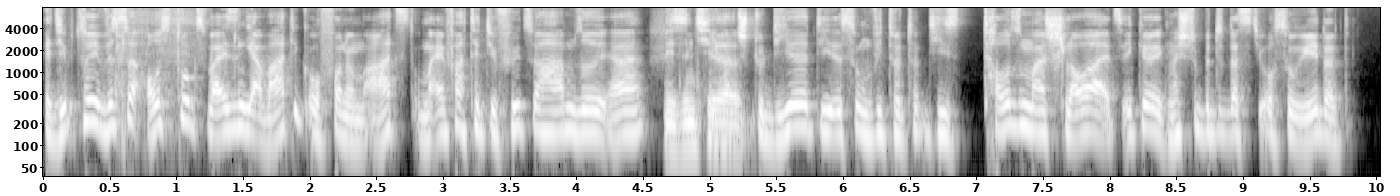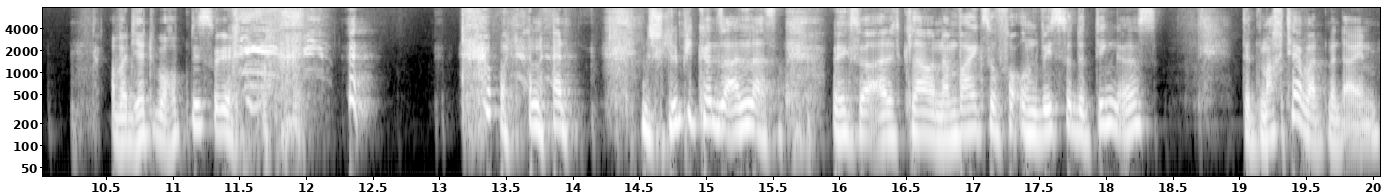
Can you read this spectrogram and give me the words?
es gibt so gewisse Ausdrucksweisen, die erwarte ich auch von einem Arzt, um einfach das Gefühl zu haben, so, ja, Wir sind die hier, hat studiert, die ist irgendwie total, die ist tausendmal schlauer als ich. Ich möchte bitte, dass die auch so redet. Aber die hat überhaupt nicht so geredet. Und dann hat ein Schlüppi können sie anlassen. Und ich so, alles klar. Und dann war ich so, und weißt du, das Ding ist, das macht ja was mit einem.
